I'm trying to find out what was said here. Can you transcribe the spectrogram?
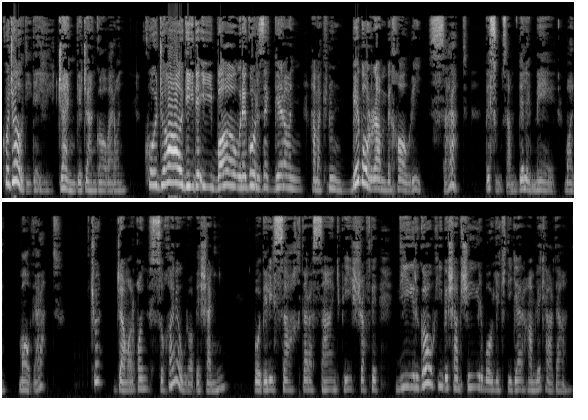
کجا دیده ای جنگ جنگاوران؟ کجا دیده ای بار گرز گران؟ همکنون ببرم به خاری سرت. بسوزم دل مهربان مادرت. چون جمرقان سخن او را بشنید با دلی سختتر از سنگ پیش رفته دیرگاهی به شمشیر با یکدیگر حمله کردند.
